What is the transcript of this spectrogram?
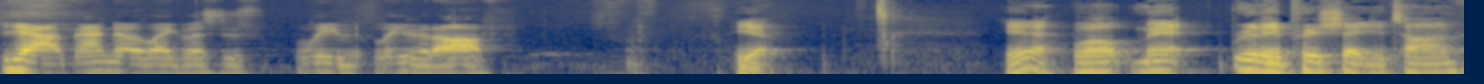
yeah, on that note, like let's just leave it leave it off. Yeah. Yeah. Well, Matt, really appreciate your time.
